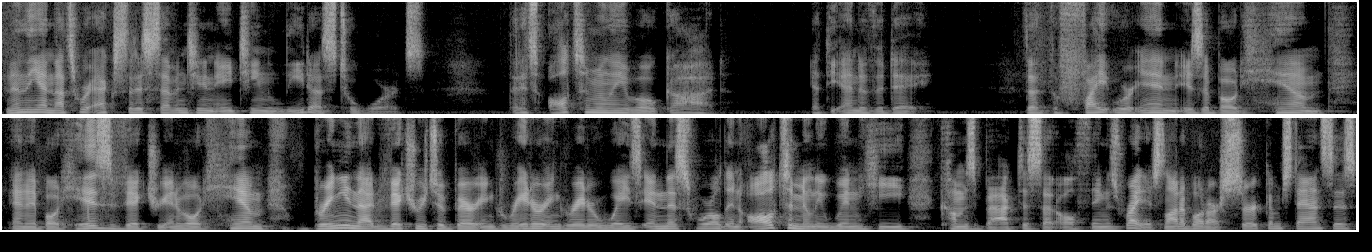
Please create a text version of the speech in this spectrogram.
And in the end, that's where Exodus 17 and 18 lead us towards that it's ultimately about God at the end of the day the, the fight we're in is about Him and about His victory and about Him bringing that victory to bear in greater and greater ways in this world and ultimately when He comes back to set all things right. It's not about our circumstances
